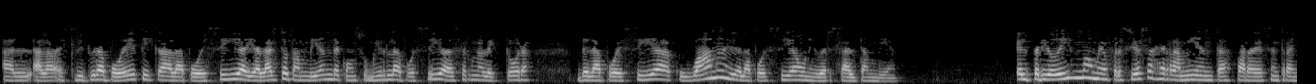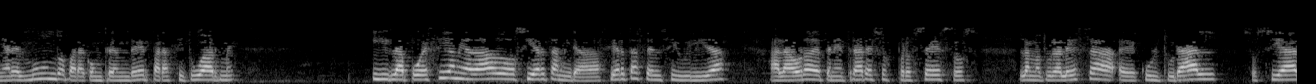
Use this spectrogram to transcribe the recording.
a la escritura poética, a la poesía y al acto también de consumir la poesía, de ser una lectora de la poesía cubana y de la poesía universal también. El periodismo me ofreció esas herramientas para desentrañar el mundo, para comprender, para situarme y la poesía me ha dado cierta mirada, cierta sensibilidad a la hora de penetrar esos procesos, la naturaleza eh, cultural, social,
